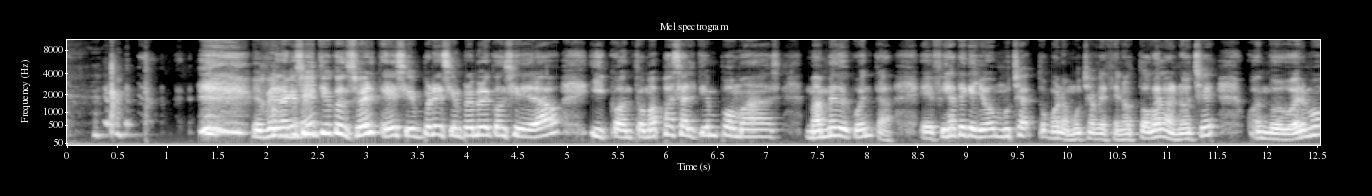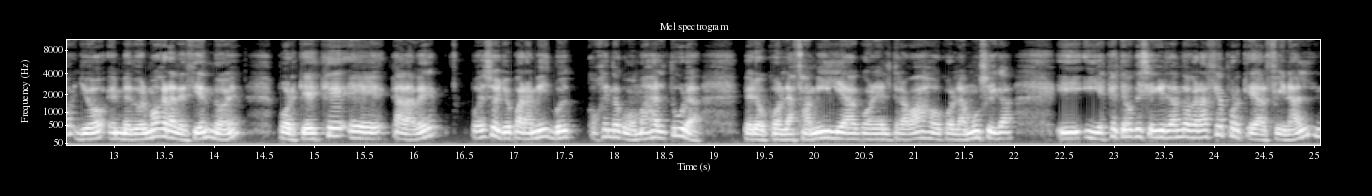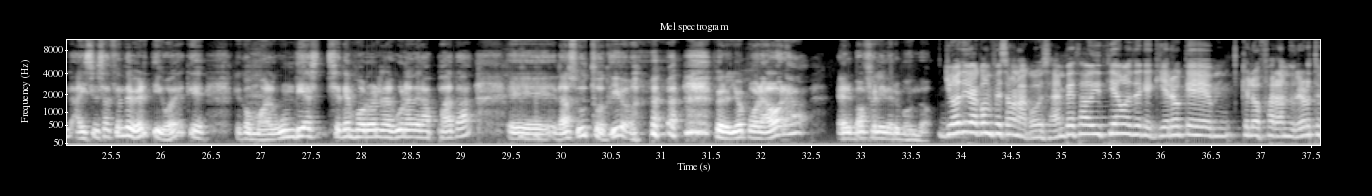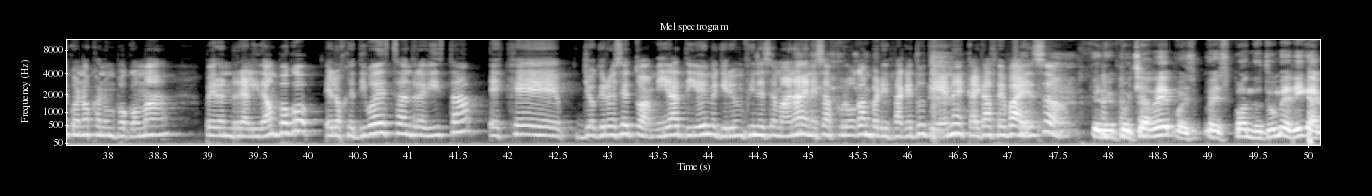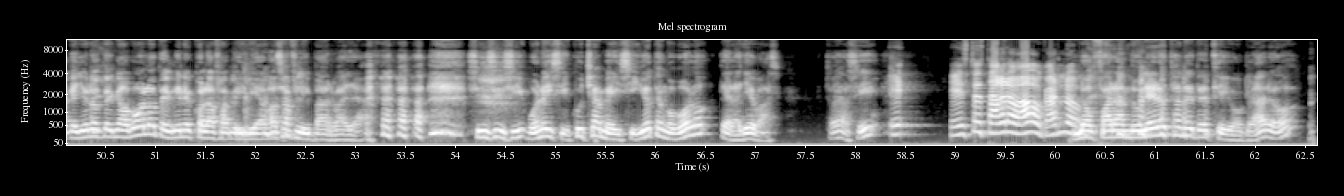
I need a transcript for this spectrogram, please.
Es verdad que soy un tío con suerte, ¿eh? siempre, siempre me lo he considerado y cuanto más pasa el tiempo, más, más me doy cuenta. Eh, fíjate que yo muchas, bueno, muchas veces, no todas las noches, cuando duermo, yo eh, me duermo agradeciendo, ¿eh? Porque es que cada vez pues eso, yo para mí voy cogiendo como más altura, pero con la familia, con el trabajo, con la música, y, es que tengo que seguir dando gracias porque al final hay sensación de vértigo, ¿eh? que, como algún día se desmorona alguna de las patas, eh, da susto, tío. pero yo por ahora el más feliz del mundo. Yo te voy a confesar una cosa. He empezado diciendo de que quiero que, que, los faranduleros te conozcan un poco más, pero en realidad un poco el objetivo de esta entrevista es que yo quiero ser tu amiga, tío, y me quiero ir un fin de semana en esa furgo camperiza que tú tienes, que hay que hacer para eso. Pero escúchame, pues, pues cuando tú me digas que yo no tenga bolo, te vienes con la familia, vas a flipar, vaya. sí, sí, sí. Bueno, y si, escúchame, y si yo tengo bolo, te la llevas. Esto es así. Eh, esto está grabado, Carlos. Los faranduleros están de testigo, claro.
